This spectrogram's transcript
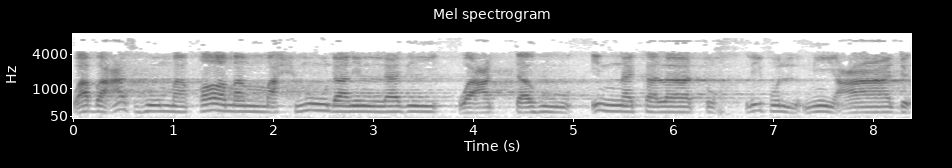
وابعثه مقاما محمودا الذي وعدته إنك لا تخلف الميعاد.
